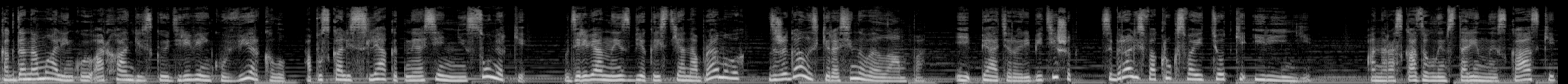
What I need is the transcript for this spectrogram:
Когда на маленькую архангельскую деревеньку Веркалу опускались слякотные осенние сумерки, в деревянной избе крестьян Абрамовых зажигалась керосиновая лампа, и пятеро ребятишек собирались вокруг своей тетки Ириньи. Она рассказывала им старинные сказки,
